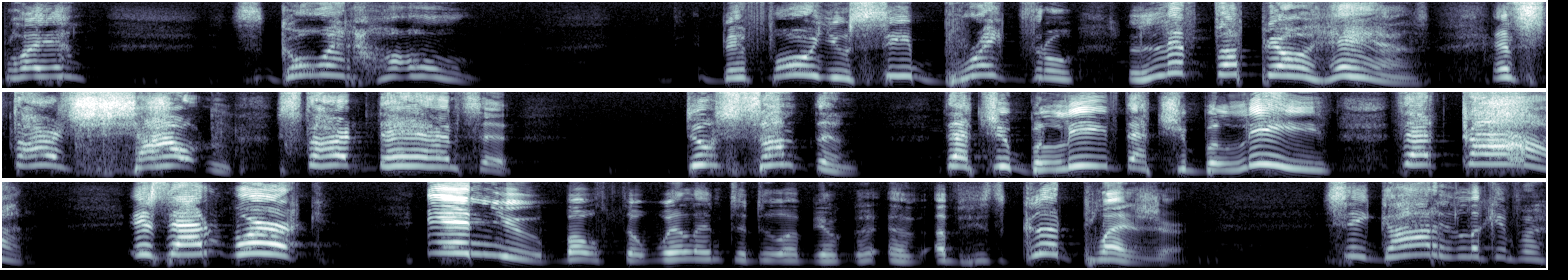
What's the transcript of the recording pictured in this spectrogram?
playing. Go at home. Before you see breakthrough, lift up your hands and start shouting, start dancing. Do something that you believe, that you believe that God is at work in you, both the willing to do of, your, of, of his good pleasure. See, God is looking for,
